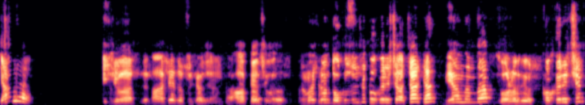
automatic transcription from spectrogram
Gel buraya. Ki varsın. Afiyet olsun kardeşim. Afiyet olsun. Ama şu an 9. kokoreçi açarken bir yandan da Zorlanıyor. kokoreçin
